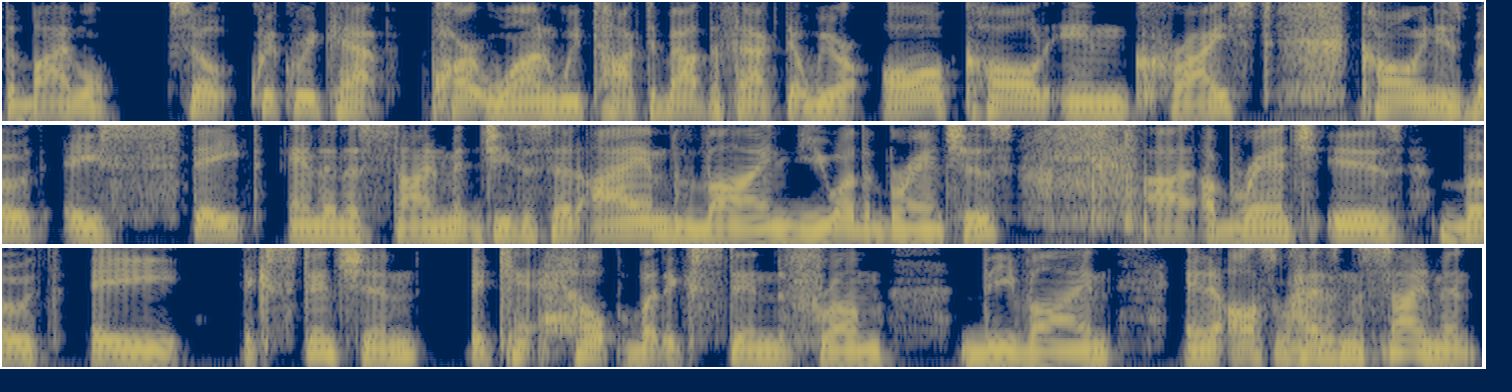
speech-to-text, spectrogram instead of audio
the Bible. So, quick recap. Part one, we talked about the fact that we are all called in Christ. Calling is both a state and an assignment. Jesus said, I am the vine, you are the branches. Uh, a branch is both a extension, it can't help but extend from the vine, and it also has an assignment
